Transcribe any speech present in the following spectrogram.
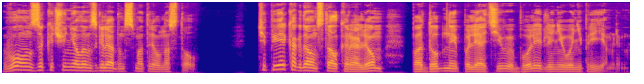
Воун закоченелым взглядом смотрел на стол. Теперь, когда он стал королем, подобные паллиативы более для него неприемлемы.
